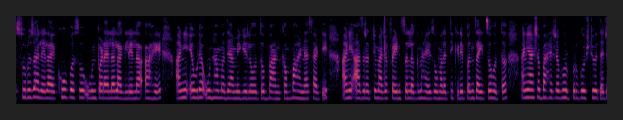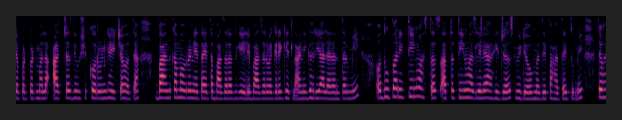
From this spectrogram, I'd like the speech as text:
सुरू झालेला आहे. खूप असं ऊन पडायला लागलेलं आहे आणि एवढ्या उन्हामध्ये आम्ही गेलो होतो बांधकाम पाहण्यासाठी आणि आज रात्री माझ्या फ्रेंडचं लग्न आहे सो मला तिकडे पण जायचं होतं आणि अशा बाहेरच्या भरपूर गोष्टी होत्या ज्या पटपट मला आजच्याच दिवशी करून घ्यायच्या होत्या. बांधकामावरून येता येता बाजारात गेले बाजार वगैरे घेतला आणि घरी आल्यानंतर मी दुपारी तीन वाजताच आता तीन वाजलेले आहे जस्ट व्हिडिओमध्ये पाहताय तुम्ही तेव्हा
